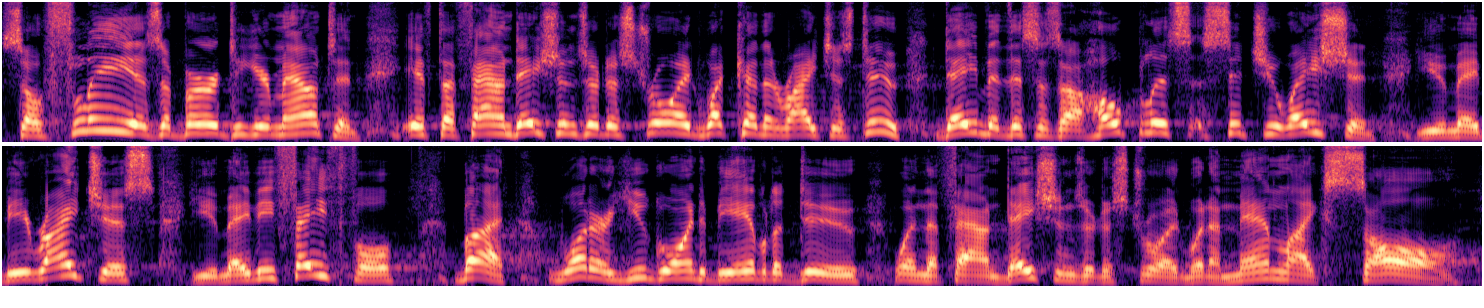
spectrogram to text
So flee as a bird to your mountain. If the foundations are destroyed, what can the righteous do? David, this is a hopeless situation. You may be righteous, you may be faithful, but what are you going to be able to do when the foundations are destroyed? When a man like Saul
